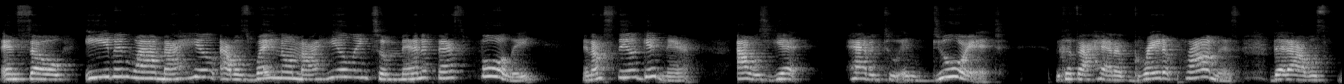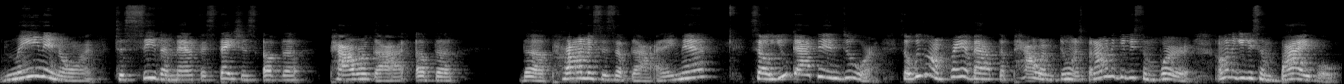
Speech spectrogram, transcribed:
And so even while my heal, I was waiting on my healing to manifest fully, and I'm still getting there, I was yet having to endure it because I had a greater promise that I was leaning on to see the manifestations of the power of God, of the the promises of God. Amen. So you got to endure. So we're going to pray about the power of endurance, but I want to give you some word. I want to give you some Bible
